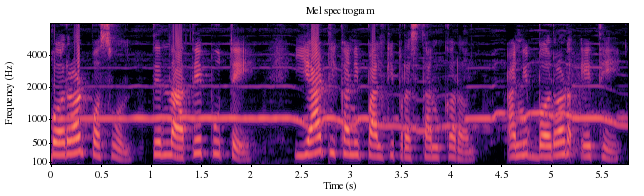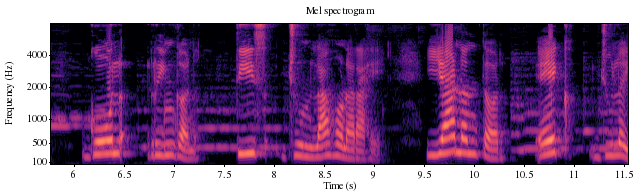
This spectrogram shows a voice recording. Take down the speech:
बरडपासून ते नातेपुते या ठिकाणी पालखी प्रस्थान करल आणि बरड येथे गोल रिंगण तीस जूनला होणार आहे. यानंतर एक जुलै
